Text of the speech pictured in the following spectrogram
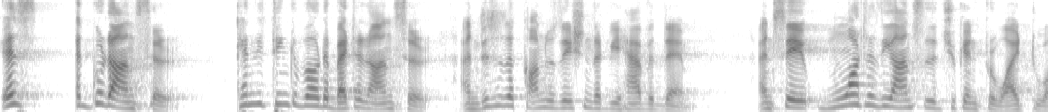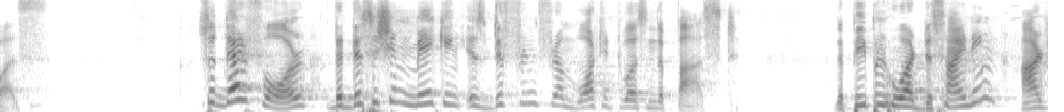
is a good answer. Can we think about a better answer? And this is a conversation that we have with them and say, what is the answer that you can provide to us? So therefore, the decision making is different from what it was in the past. The people who are deciding are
